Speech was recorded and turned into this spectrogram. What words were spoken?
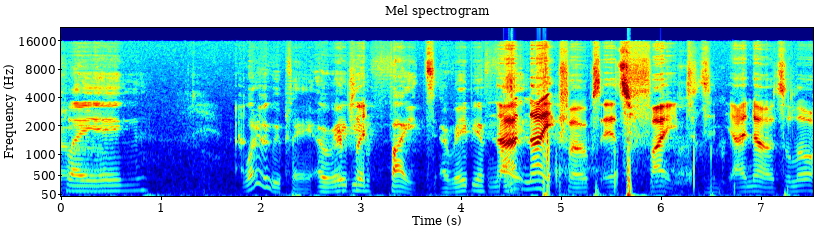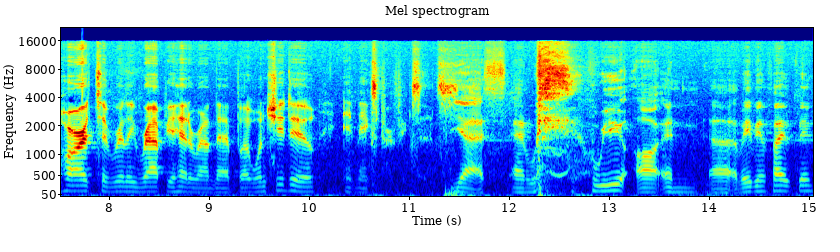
playing. What are we playing? Arabian play- Fight. Arabian Not night, folks. It's fight. I know it's a little hard to really wrap your head around that, but once you do, it makes perfect sense. Yes, and we, we are in uh, Arabian Fight been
